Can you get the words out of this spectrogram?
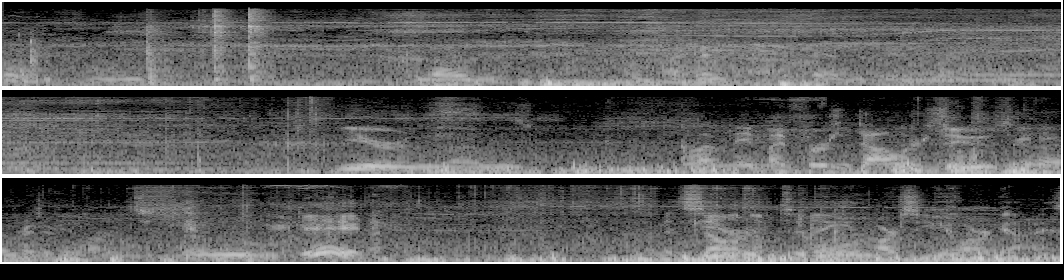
purposefully because I was. I had. I had the January for years, and I was Well, I made my first dollar Dues selling that I was printed parts. so. Yeah. I've been selling them to the RC car guys.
